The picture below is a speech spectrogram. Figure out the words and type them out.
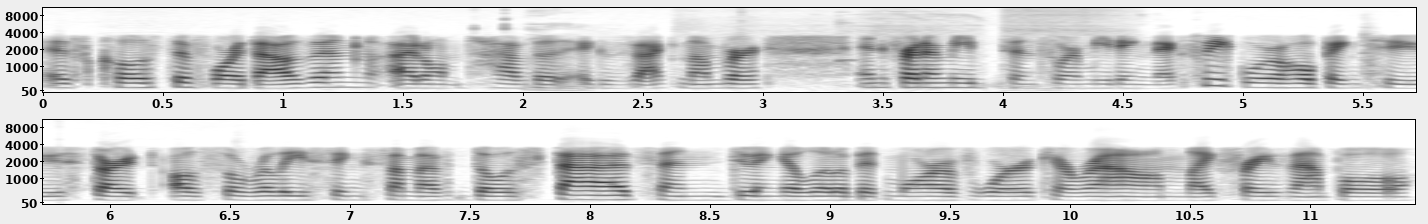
It's close to 4,000. I don't have the oh. exact number in front of me since we're meeting next week. We're hoping to start also releasing some of those stats and doing a little bit more of work around, like, for example,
